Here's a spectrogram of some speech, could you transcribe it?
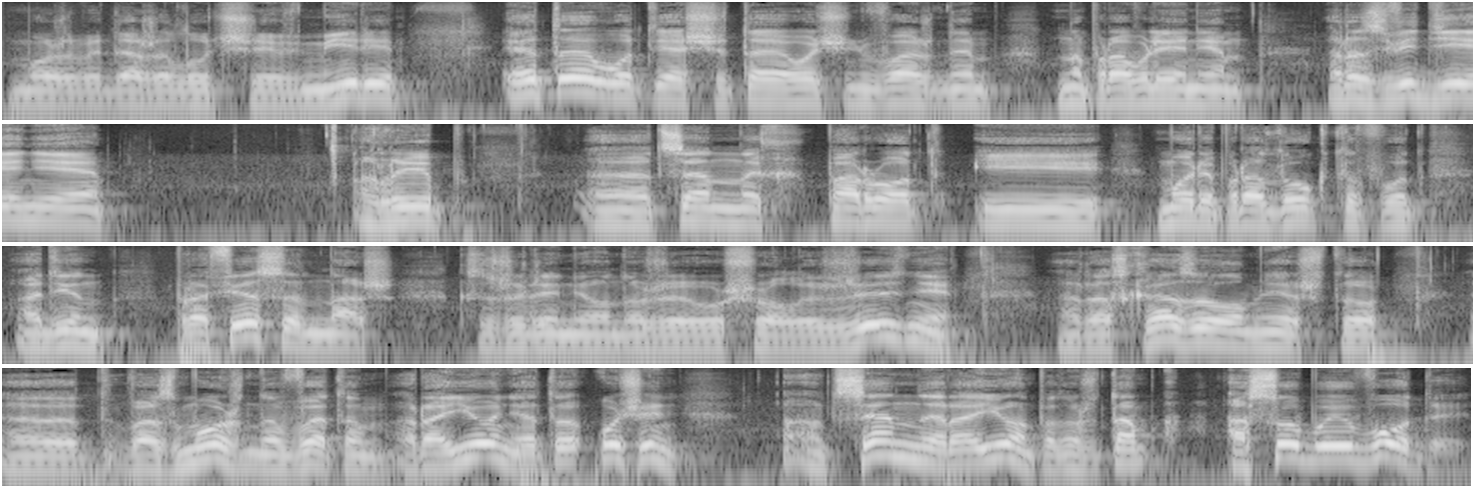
может быть, даже лучшие в мире. Это, вот я считаю, очень важным направлением разведения рыб, э, ценных пород и морепродуктов. Вот один профессор наш, к сожалению, он уже ушел из жизни, рассказывал мне, что, э, возможно, в этом районе это очень ценный район, потому что там особые воды.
